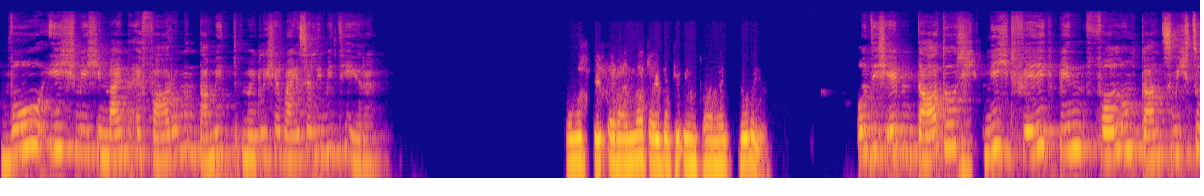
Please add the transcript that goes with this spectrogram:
wo ich mich in meinen Erfahrungen damit möglicherweise limitiere. Und ich eben dadurch nicht fähig bin, voll und ganz mich zu,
